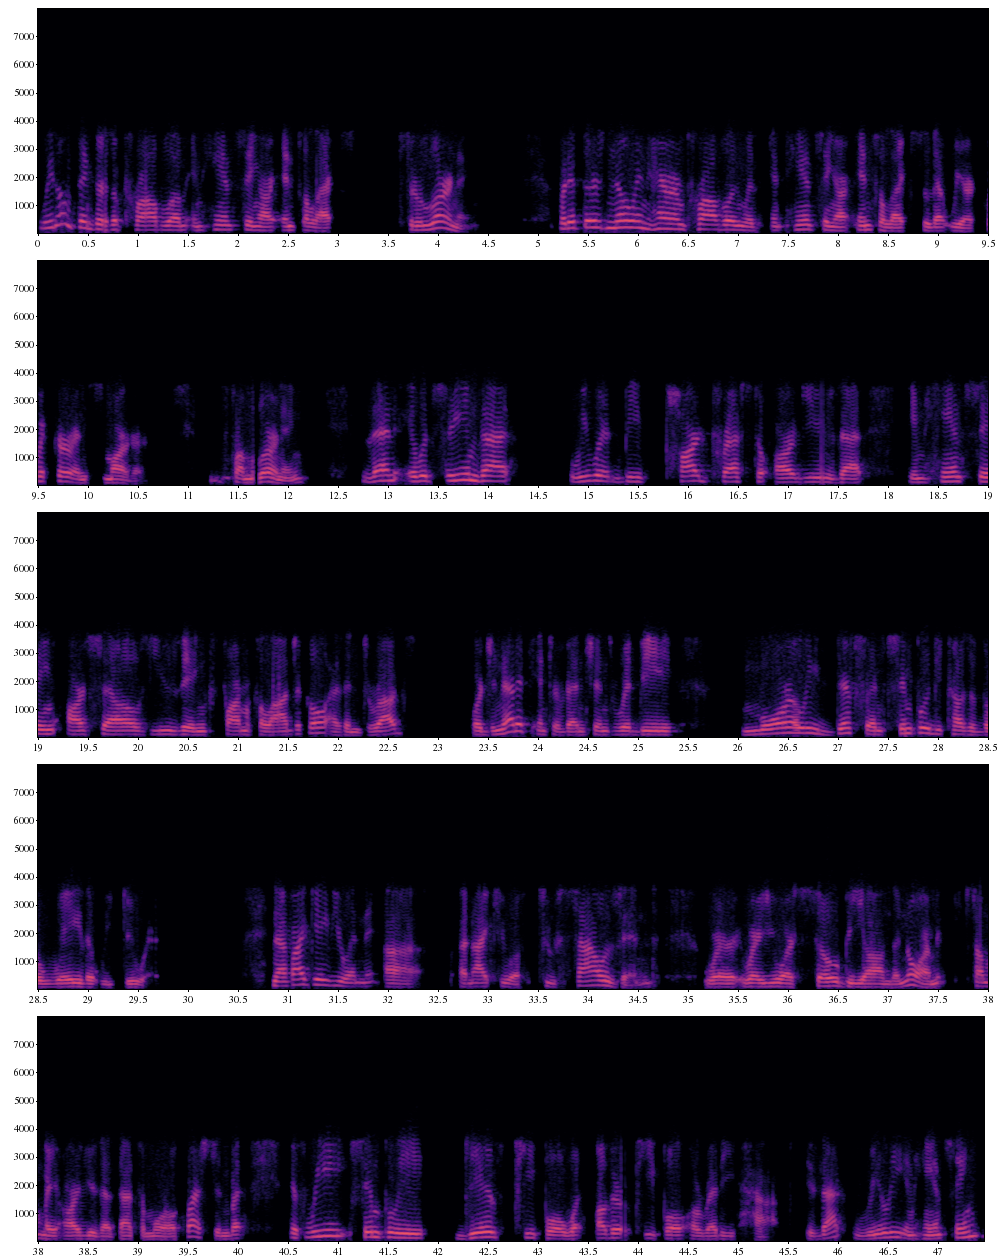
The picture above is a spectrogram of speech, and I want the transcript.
We don't think there's a problem enhancing our intellects through learning. But if there's no inherent problem with enhancing our intellect so that we are quicker and smarter from learning, then it would seem that we would be hard pressed to argue that enhancing ourselves using pharmacological, as in drugs, or genetic interventions would be morally different simply because of the way that we do it. Now, if I gave you an, uh, an IQ of 2000, where where you are so beyond the norm. Some may argue that that's a moral question, but if we simply give people what other people already have, is that really enhancing,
